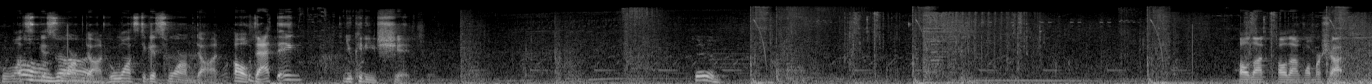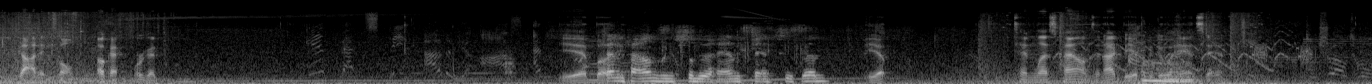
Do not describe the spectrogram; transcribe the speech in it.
Who wants to Oh, get swarmed God. on? Who wants to get swarmed on? Oh, that thing? You can eat shit. Dude. Hold on, hold on, one more shot. Got it. Boom. Okay, we're good. Get that stick out of your Yeah, Ten pounds and she'll do a handstand, she said. Yep. Ten less pounds and I'd be able to do a handstand. control to all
